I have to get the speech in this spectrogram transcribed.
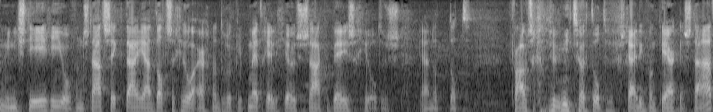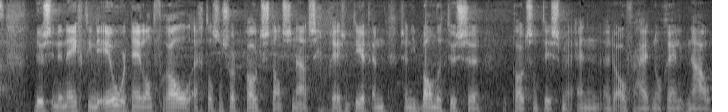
ministerie of een staatssecretariaat dat zich heel erg nadrukkelijk met religieuze zaken bezighield. Dus ja, dat... dat verhoudt zich natuurlijk niet zo tot de verscheiding van kerk en staat. Dus in de 19e eeuw wordt Nederland vooral echt als een soort protestantse natie gepresenteerd. En zijn die banden tussen het protestantisme en uh, de overheid nog redelijk nauw.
